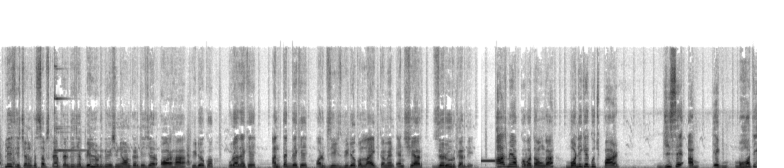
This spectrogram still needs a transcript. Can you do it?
प्लीज़ इस चैनल को सब्सक्राइब कर दीजिए, बिल नोटिफिकेशन ऑन कर दीजिए और हाँ वीडियो को पूरा देखे, अंत तक देखे और इस वीडियो को लाइक, कमेंट एंड शेयर ज़रूर कर दे। आज मैं आपको बताऊँगा बॉडी के कुछ पार्ट जिसे आप एक बहुत ही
